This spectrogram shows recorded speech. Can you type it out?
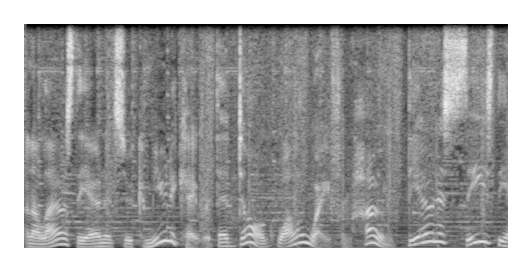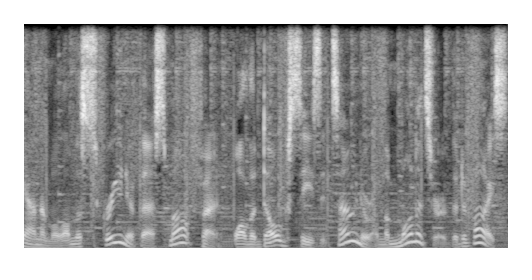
and allows the owner to communicate with their dog while away from home. The owner sees the animal on the screen of their smartphone, while the dog sees its owner on the monitor of the device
